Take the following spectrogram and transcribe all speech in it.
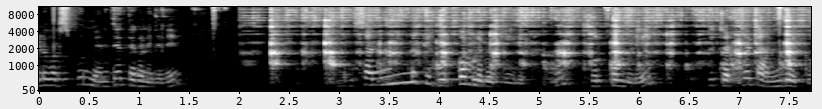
ಎರಡೂವರೆ ಸ್ಪೂನ್ ಮೆಂತ್ಯ ತಗೊಂಡಿದ್ದೀನಿ. ಸಣ್ಣಕ್ಕೆ ಹುರ್ಕೊಂಬಿಡ್ಬೇಕು ಈಗ. ಹ್ಮ್? ಇದು ಚಟ್ ಚಟ್ ಅನ್ಬೇಕು.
